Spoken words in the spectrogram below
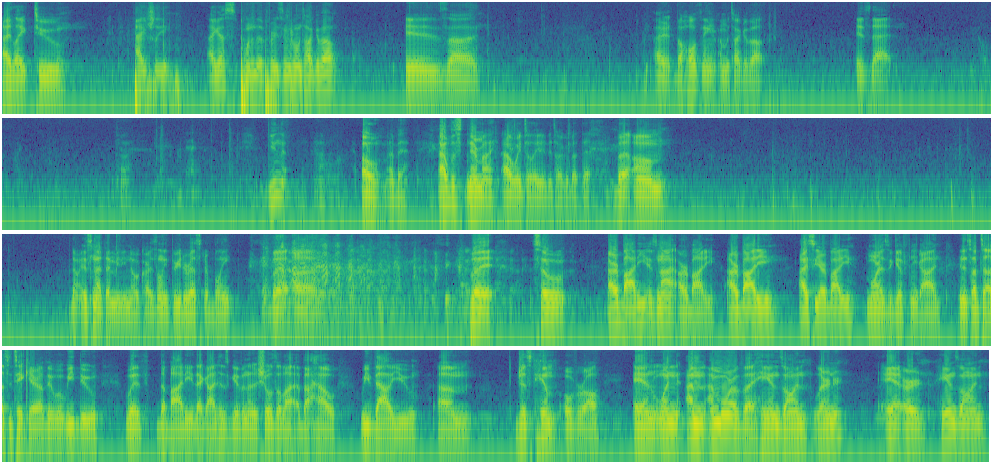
I like to actually, I guess one of the things I want to talk about is uh, right, the whole thing I'm going to talk about is that. You know. Oh, my bad. I was never mind. I'll wait till later to talk about that. But um No, it's not that many note cards. It's only three. The rest are blank. But uh, but so our body is not our body. Our body, I see our body more as a gift from God, and it's up to us to take care of it. What we do with the body that God has given us shows a lot about how we value um, just Him overall. And when I'm I'm more of a hands-on learner, and, or hands-on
